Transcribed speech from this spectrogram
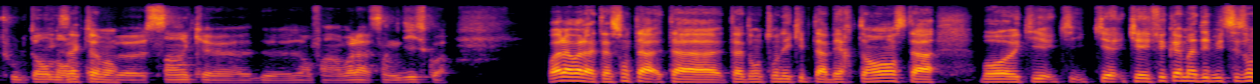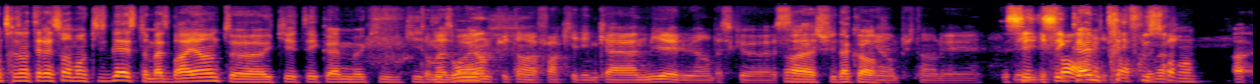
tout le temps dans le top 5, de, enfin voilà, 5-10 quoi. Voilà, voilà. De toute façon, tu as, dans ton équipe, tu as Bertens, as, bon, qui, qui, qui, avait fait quand même un début de saison très intéressant avant qu'il se blesse. Thomas Bryant, qui était quand même. Qui, Thomas Bryant, putain, va falloir qu'il ait une carrière NBA, lui, hein, parce que. Ouais, je suis d'accord. C'est quand même très frustrant. Hein. Ah,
